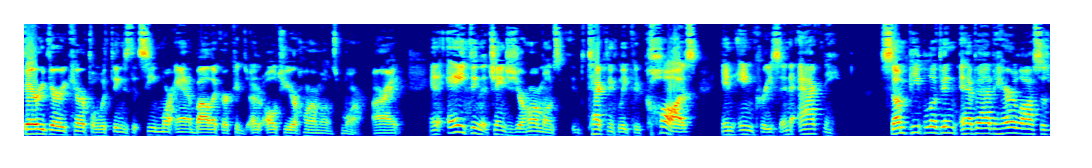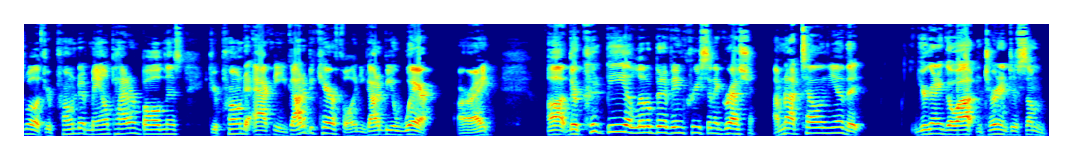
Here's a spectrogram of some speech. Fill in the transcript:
very very careful with things that seem more anabolic or could uh, alter your hormones more. All right, and anything that changes your hormones technically could cause an increase in acne. Some people have been, have had hair loss as well. If you're prone to male pattern baldness, if you're prone to acne, you got to be careful and you got to be aware. All right. Uh, there could be a little bit of increase in aggression. I'm not telling you that you're going to go out and turn into some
